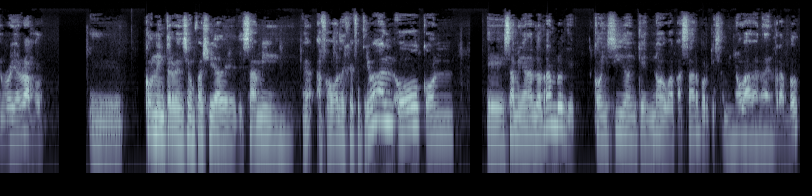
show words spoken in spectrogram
Royal Rumble, eh, con una intervención fallida de, de Sami a favor del jefe tribal o con eh, Sami ganando el Rumble, que coincido en que no va a pasar porque Sami no va a ganar el Rumble.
